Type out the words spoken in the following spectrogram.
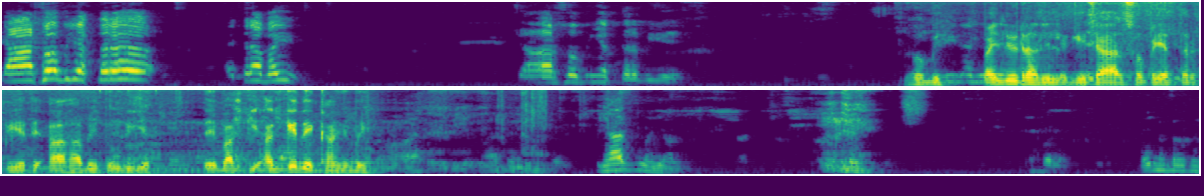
475 ਇਤਰਾ ਭਾਈ 475 ਰੁਪਏ ਉਹ ਵੀ, ਪਹਿਲੀ ਟਰਾਲੀ ਲੱਗੀ 475 ਰੁਪਏ ਤੇ ਆਹ ਵੀ ਤੂੜੀ ਹੈ ਤੇ ਬਾਕੀ ਅੱਗੇ ਦੇਖਾਂਗੇ ਬਈ। 50 ਰੁਪਏ ਇਹ ਨੰਬਰ ਦੇ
